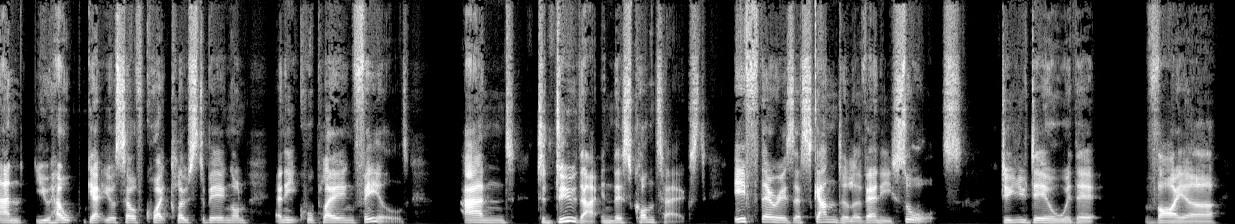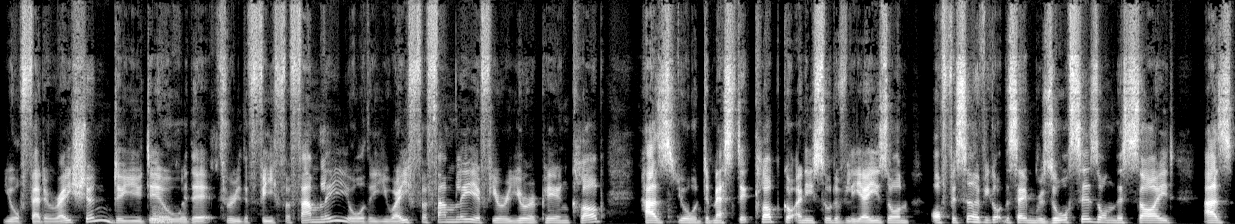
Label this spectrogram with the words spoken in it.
and you help get yourself quite close to being on an equal playing field. And to do that in this context, if there is a scandal of any sorts, do you deal with it via your federation? Do you deal mm. with it through the FIFA family or the UEFA family if you're a European club? Has your domestic club got any sort of liaison officer? Have you got the same resources on this side as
